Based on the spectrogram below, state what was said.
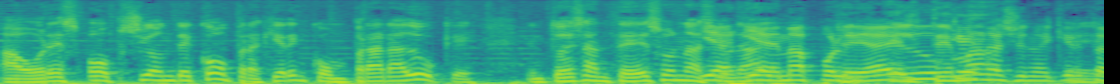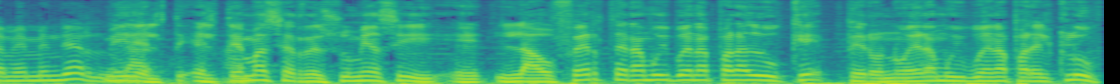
ahora es opción de compra, quieren comprar a Duque. Entonces ante eso Nacional... y además, por la edad de el Duque, tema- Nacional quiere eh, también venderlo. Mire, el, el tema se resume así. eh, la oferta era muy buena para Duque, pero no era muy buena para el club.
